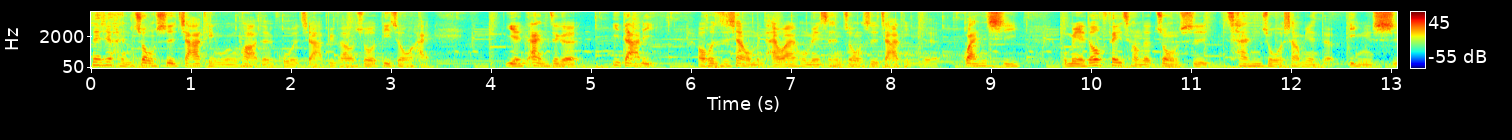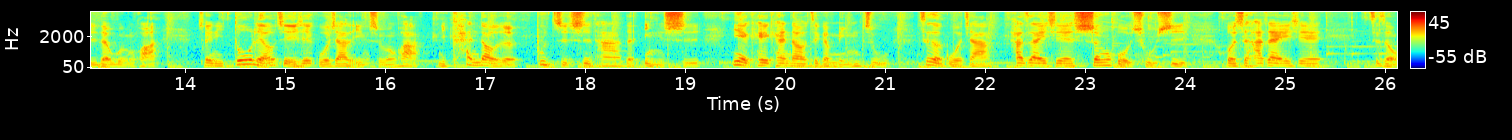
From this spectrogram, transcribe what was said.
那些很重视家庭文化的国家，比方说地中海沿岸这个意大利啊，或者是像我们台湾，我们也是很重视家庭的关系，我们也都非常的重视餐桌上面的饮食的文化。所以你多了解一些国家的饮食文化，你看到的不只是它的饮食，你也可以看到这个民族、这个国家，它在一些生活处事，或者是它在一些这种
